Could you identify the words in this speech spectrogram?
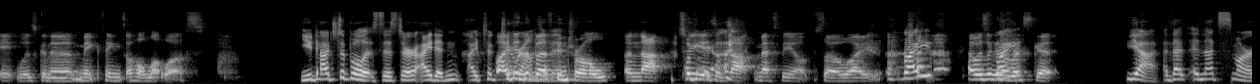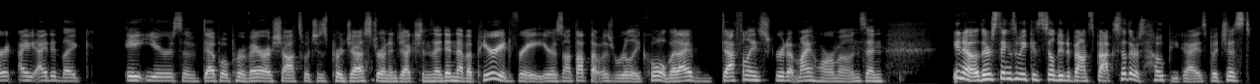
it was gonna make things a whole lot worse. You dodged a bullet, sister. I didn't. I took. I did the birth control, and that two okay. years of that messed me up. So I right. I wasn't gonna risk it. Yeah, that and that's smart. I I did like eight years of Depo-Provera shots, which is progesterone injections. I didn't have a period for eight years, and I thought that was really cool. But I definitely screwed up my hormones, and you know, there's things we can still do to bounce back. So there's hope, you guys, but just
